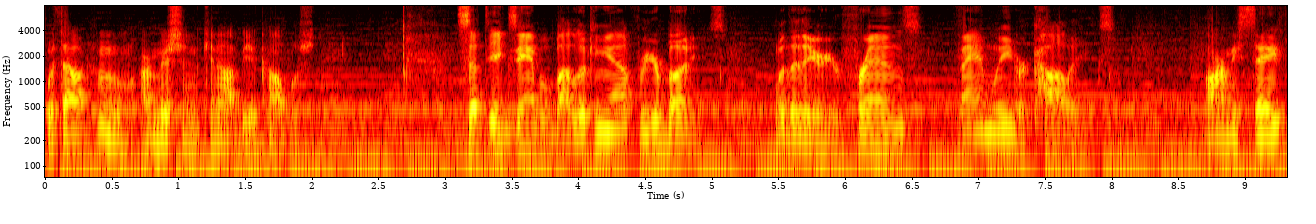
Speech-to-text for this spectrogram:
without whom our mission cannot be accomplished. Set the example by looking out for your buddies, whether they are your friends, family, or colleagues. Army safe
